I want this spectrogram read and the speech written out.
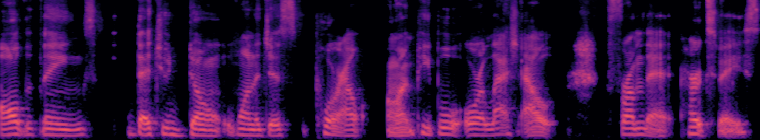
all the things that you don't want to just pour out on people or lash out from that hurt space.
